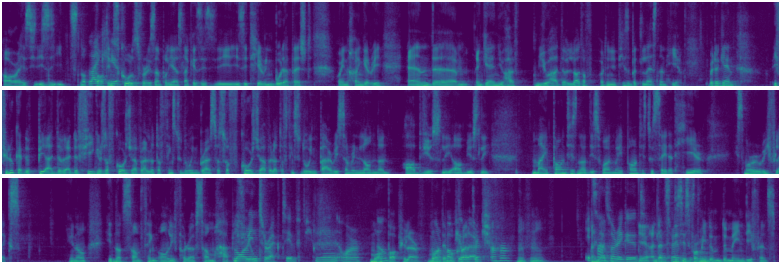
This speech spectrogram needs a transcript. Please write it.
or is, is it's not Like taught in schools, for example. Yes, like is, is, is it here in Budapest or in Hungary? And um, again, you have you had a lot of opportunities, but less than here. But again. If you look at the, at the at the figures, of course you have a lot of things to do in Brussels. Of course you have a lot of things to do in Paris or in London. Obviously, obviously. My point is not this one. My point is to say that here it's more a reflex. You know, it's not something only for uh, some happy More few. interactive, you mean, or more no? popular, more, democratic. Popular. Uh-huh. It And sounds that- very good. Yeah, and that's this is for me the, the main difference.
